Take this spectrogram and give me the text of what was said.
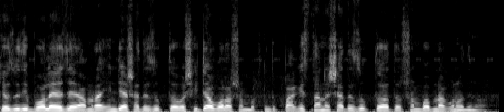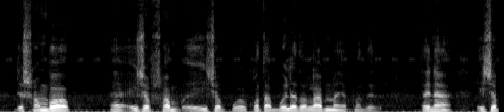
কেউ যদি বলে যে আমরা ইন্ডিয়ার সাথে যুক্ত হব, সেটাও বলা সম্ভব। কিন্তু পাকিস্তানের সাথে যুক্ত হওয়া তো সম্ভব না কোনোদিনও। এটা সম্ভব। হ্যাঁ এইসব সব এইসব কথা বললে তো লাভ নাই আপনাদের, তাই না? এইসব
